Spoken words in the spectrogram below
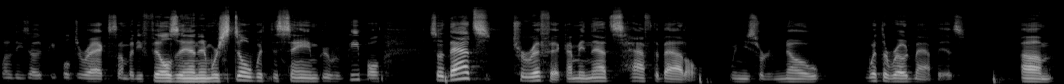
one of these other people directs, somebody fills in and we're still with the same group of people. So that's terrific. I mean, that's half the battle when you sort of know what the roadmap is. Um,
